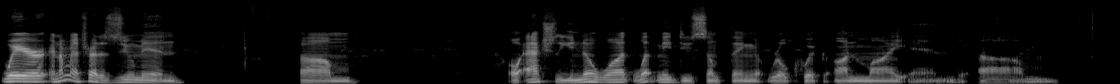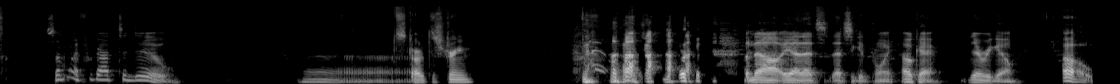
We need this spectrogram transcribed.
where, and I'm going to try to zoom in. Um, oh, actually, you know what? Let me do something real quick on my end. Um, something I forgot to do. Uh, Start the stream. no, yeah, that's that's a good point. Okay, there we go. Oh,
